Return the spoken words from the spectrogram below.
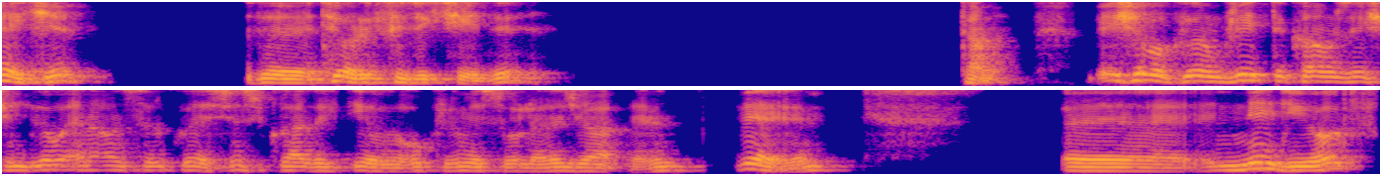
Peki e, teorik fizikçiydi. Tamam. Beşe bakıyorum. Read the conversation below and answer questions. Yukarıdaki diyaloğu okuyun ve sorulara cevap verin. Verelim. Ee, ne diyor?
